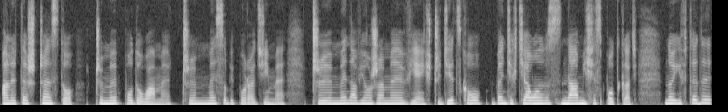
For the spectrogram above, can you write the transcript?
ale też często, czy my podołamy, czy my sobie poradzimy, czy my nawiążemy więź, czy dziecko będzie chciało z nami się spotkać. No i wtedy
